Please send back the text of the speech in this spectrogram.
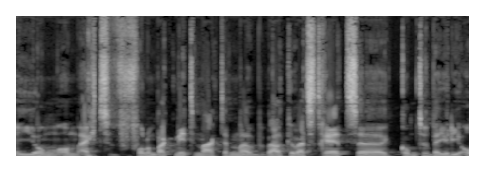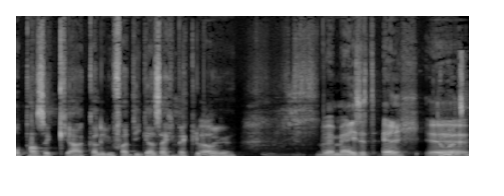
jong om echt vol een bak mee te maken te hebben. Maar welke wedstrijd komt er bij jullie op als ik ja, Kalilou Fadiga zeg bij Club Ja. Bij mij is het erg. Thibaut.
